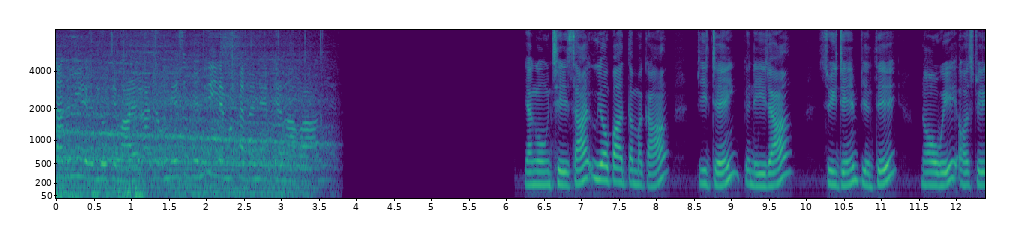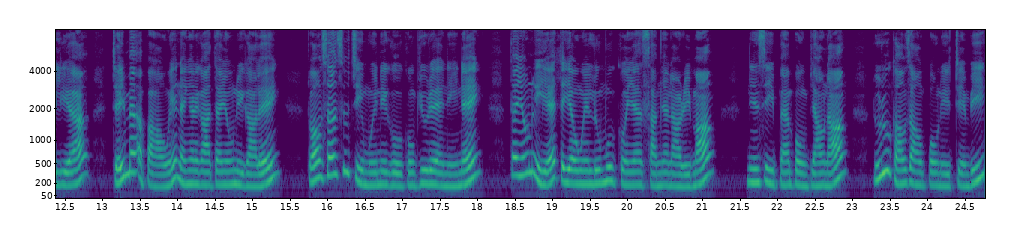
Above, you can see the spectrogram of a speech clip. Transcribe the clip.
တာသမီးတွေလိုချင်ပါတယ်အဲဒါကြောင့်မေဆုမေမတိရဲ့မခပဲနဲ့ပြန်လာပါ ရန်ကုန်ခြေဆိုင်ဥရောပသမဂ္ဂပြည်တိန်ကနေဒါဆွီဒင်ပြင်သစ်နော်ဝေဩစတြေးလျဒိန်းမတ်အပါအဝင်နိုင်ငံတကာတန်ယုံတွေကလည်းဒေါအောင်ဆန်းစုကြည်မွေးနေ့ကိုဂုဏ်ပြုတဲ့အနေနဲ့တန်ယုံတွေရဲ့တရားဝင်လူမှုကွန်ရက်စာမျက်နှာတွေမှာနင်းစီပန်းပုံပြောင်းတာလူလူကောင်းဆောင်ပုံတွေတင်ပြီး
